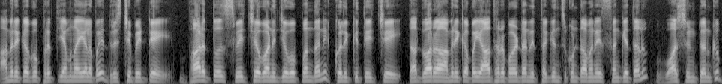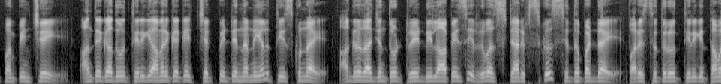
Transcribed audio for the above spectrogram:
అమెరికాకు ప్రత్యామ్నాయాలపై దృష్టి పెట్టాయి భారత్తో స్వేచ్ఛ వాణిజ్య ఒప్పందాన్ని కొలిక్కి తెచ్చాయి తద్వారా అమెరికాపై ఆధారపడడాన్ని తగ్గించుకుంటామనే సంకేతాలు వాషింగ్టన్కు పంపించాయి అంతేకాదు తిరిగి అమెరికాకే చెక్ పెట్టే నిర్ణయాలు తీసుకున్నాయి. అగ్రరాజ్యంతో ట్రేడ్ డీల్ ఆపేసి రివర్స్ టారిఫ్స్కు సిద్ధపడ్డాయి. పరిస్థితులు తిరిగి తమ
